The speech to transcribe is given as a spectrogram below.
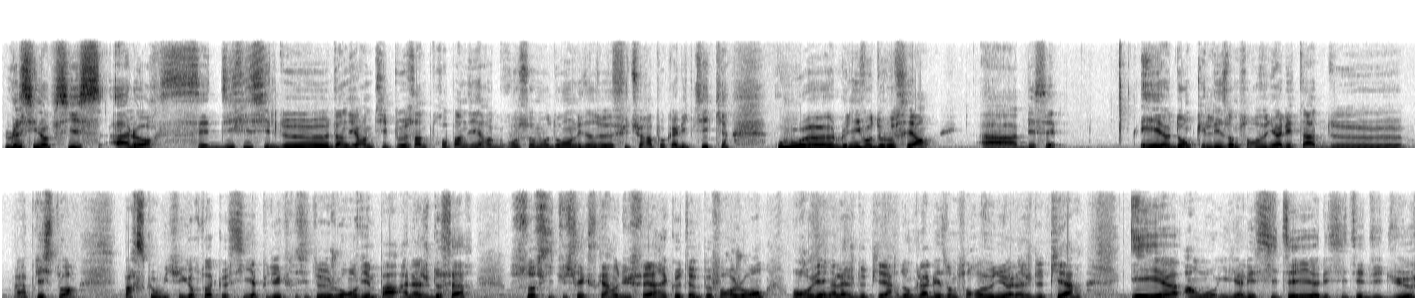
Le synopsis, alors, c'est difficile d'en dire un petit peu sans trop en dire. Grosso modo, on est dans un futur apocalyptique où euh, le niveau de l'océan a baissé. Et euh, donc les hommes sont revenus à l'état de la préhistoire. Parce que oui, figure-toi que s'il n'y a plus d'électricité un jour, on ne vient pas à l'âge de fer. Sauf si tu sais du fer et que tu es un peu forgeron, on revient à l'âge de pierre. Donc là, les hommes sont revenus à l'âge de pierre. Et euh, en haut, il y a les cités, les cités des dieux,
